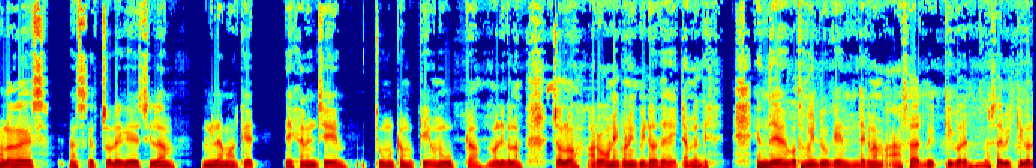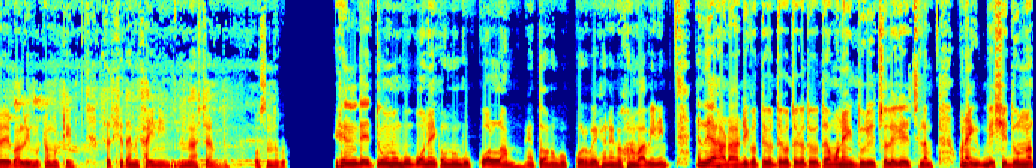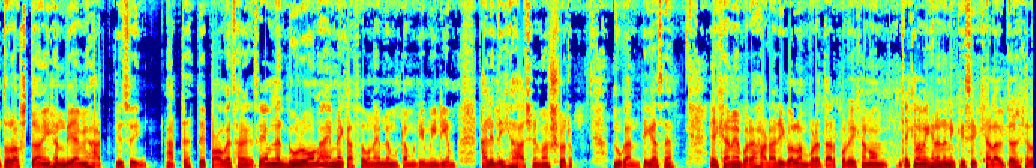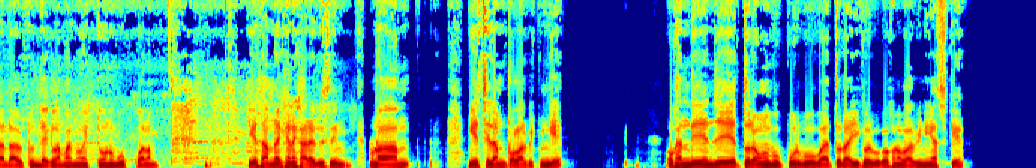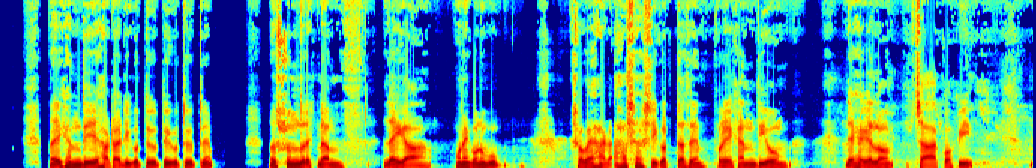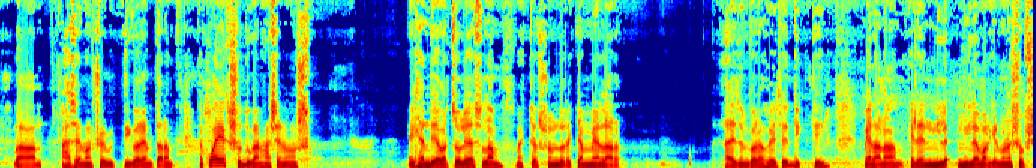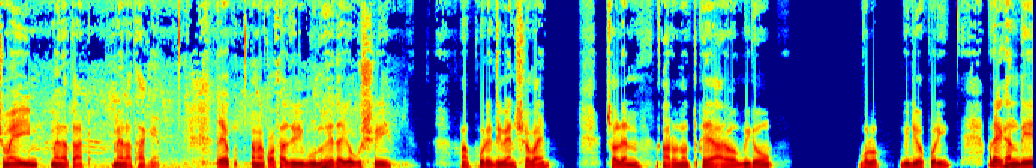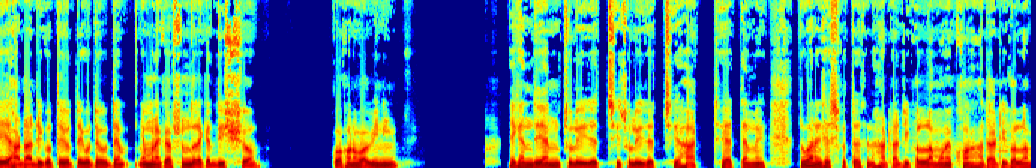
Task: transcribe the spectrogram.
Hello guys আজকে চলে গিয়েছিলাম নীলা মার্কেট। এখানে যে একটু মোটামুটি অনুভবটা, ভালোই করলাম। চলো, আরও অনেক অনেক ভিডিও আছে, এটা আমরা দেখ। এখান থেকে প্রথমে ঢুকে দেখলাম, আচার বিক্রি করে। আচার বিক্রি করে ভালোই মোটামুটি। আচার খেতে আমি খাইনি, আমি আচার পছন্দ করি। এখানে একটু অনুভব, অনেক অনুভব করলাম। এত অনুভব করব এখানে কখনো ভাবিনি। এখান দিয়ে হাঁটাহাঁটি করতে করতে করতে করতে করতে অনেক দূরে চলে গিয়েছিলাম। অনেক বেশি দূর না তো রাস্তা, এখান দিয়ে আমি হাঁটতেছি। হাঁটতে হাঁটতে পাও ব্যথা হয়ে গেছে। এমনি দূরও না, এমনি কাছেও না, এমনি মোটামুটি মিডিয়াম খালি দেখি হাঁসের মাংসর দোকান, ঠিক আছে? এখানে পরে হাঁটাহাঁটি করলাম, পরে তারপরে এখানেও দেখলাম এখানে জানি কিসের খেলা হইতেছে, খেলাটা একটু দেখলাম আমি একটু অনুভব করলাম। ঠিক আছে, আমরা এখানে খাড়াই দিছি। আমরা গিয়েছিলাম টলার পিকনিকে ওখান দিয়ে যে তোরা অনুভব করব বা তোরা ই করব কখনো ভাবিনি আজকে। এখান দিয়ে হাঁটাহাঁটি করতে করতে করতে করতে সুন্দর একটা জায়গা, অনেক অনুভব সবাই হাসাহাসি করতেছে, পরে এখান দিয়েও দেখা গেল চা, কফি বা হাঁসের মাংস বিক্রি করেন তারা। কয়েকশো দোকান হাঁসের মাংস। এখান দিয়ে আবার চলে আসলাম, একটা সুন্দর একটা মেলার আয়োজন করা হয়েছে দেখতে। মেলা না, এটা নীলা নীলা মার্কেট মানে সবসময় এই মেলা মেলা থাকে। যাই হোক, আমার কথা যদি ভুল হয়ে থাকে, অবশ্যই মাফ করে দিবেন সবাই। চলেন আরও আরও ভিডিও বলো ভিডিও করি। আর এখান দিয়ে হাঁটাহাঁটি করতে করতে করতে করতে এমন একটা সুন্দর একটা দৃশ্য কখনো ভাবিনি। এখান দিয়ে আমি চলে যাচ্ছি চলে যাচ্ছি হাঁটতে হাঁটতে আমি দোকানে শেষ করতে পারছি না। হাঁটাহাঁটি করলাম, অনেকক্ষণ হাঁটাহাঁটি করলাম।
